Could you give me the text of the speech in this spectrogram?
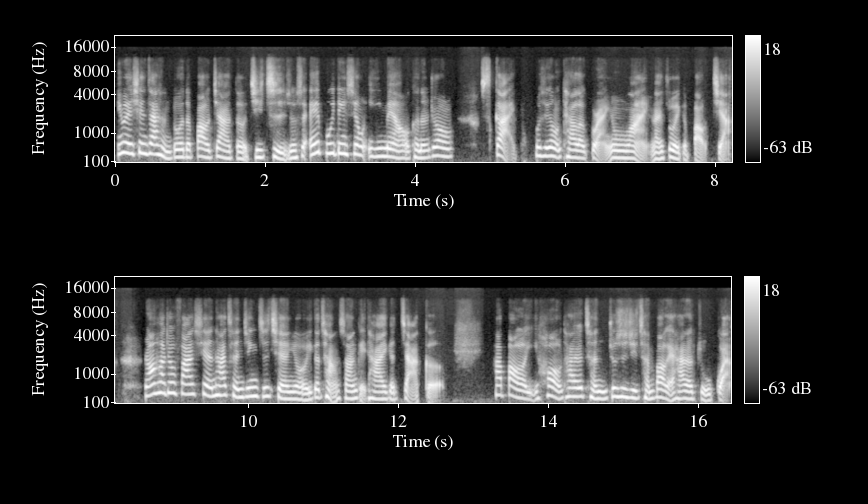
因为现在很多的报价的机制，就是哎，不一定是用 email，可能就用 Skype 或是用 Telegram、用 Line 来做一个报价。然后他就发现，他曾经之前有一个厂商给他一个价格，他报了以后，他就呈就是去呈报给他的主管，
